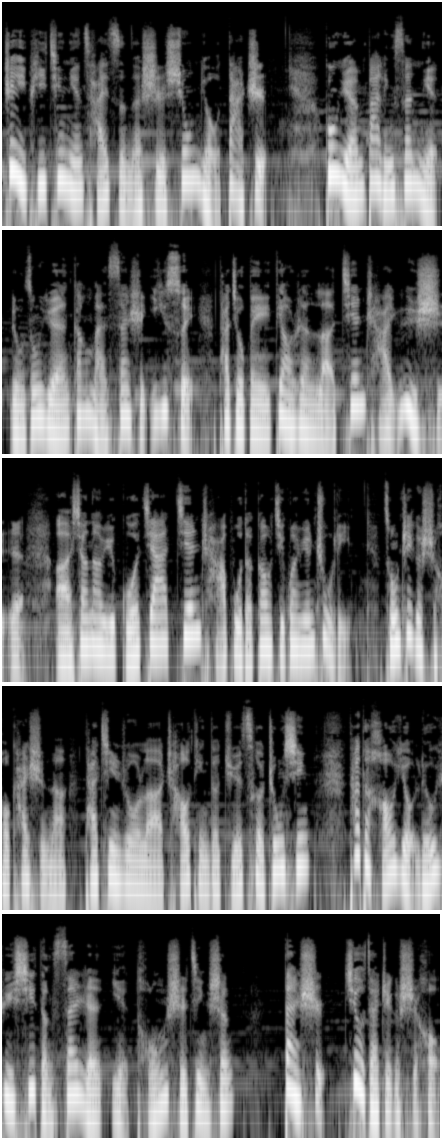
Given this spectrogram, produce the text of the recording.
这一批青年才子呢是胸有大志。公元八零三年，柳宗元刚满三十一岁，他就被调任了监察御史，呃，相当于国家监察部的高级官员助理。从这个时候开始呢，他进入了朝廷的决策中心。他的好友刘禹锡等三人也同时晋升。但是就在这个时候，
